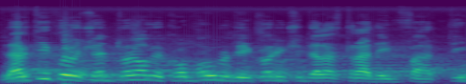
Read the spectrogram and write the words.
L'articolo 109,1 del codice della strada, infatti,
